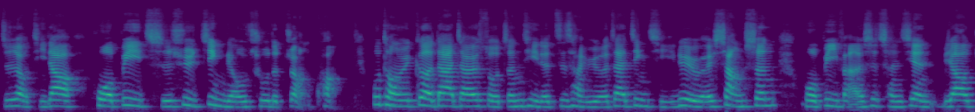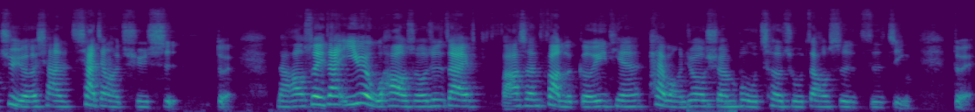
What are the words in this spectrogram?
就是有提到货币持续净流出的状况，不同于各大交易所整体的资产余额在近期略微上升，货币反而是呈现比较巨额下下降的趋势。对，然后所以在一月五号的时候，就是在发生 FUD 的隔一天，派网就宣布撤出造势资金。对。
